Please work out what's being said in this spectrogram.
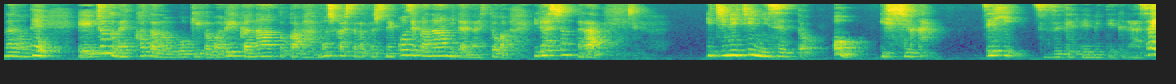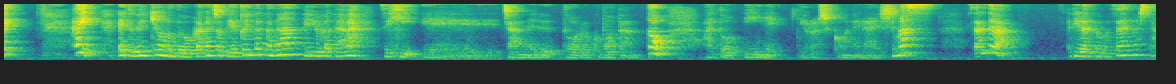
なので、えー、ちょっとね、肩の動きが悪いかなとか、もしかしたら私猫背かなみたいな人がいらっしゃったら、1日2セットを1週間、ぜひ続けてみてください。はい。えっ、とね、今日の動画がちょっと役に立ったなっていう方は、ぜひ、えー、チャンネル登録ボタンと、あと、いいね、よろしくお願いします。それでは、ありがとうございました。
